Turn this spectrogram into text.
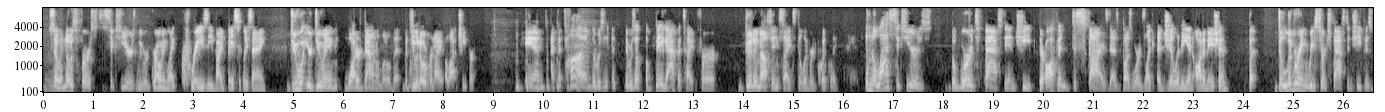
Hmm. so in those first six years we were growing like crazy by basically saying do what you're doing watered down a little bit but do it overnight a lot cheaper and at the time, there was there was a, a big appetite for good enough insights delivered quickly. In the last six years, the words fast and cheap, they're often disguised as buzzwords like agility and automation. But delivering research fast and cheap is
